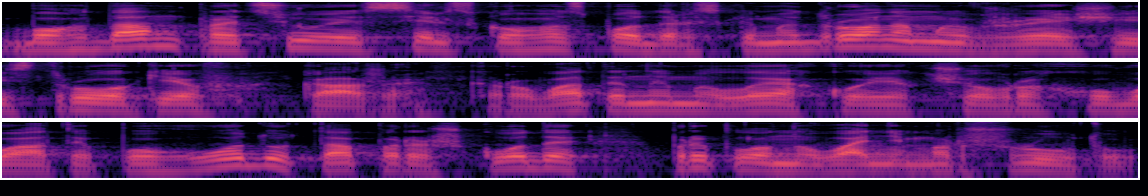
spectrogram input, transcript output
Богдан працює з сільськогосподарськими дронами вже 6 років. Каже, керувати ними легко, якщо врахувати погоду та перешкоди при плануванні маршруту.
